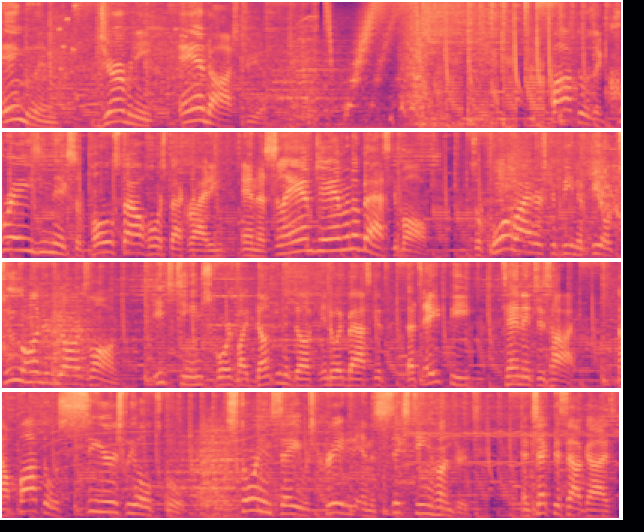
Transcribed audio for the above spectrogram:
England, Germany, and Austria. Pato is a crazy mix of polo-style horseback riding and the slam jamming of a basketball. So four riders compete in a field 200 yards long. Each team scores by dunking the duck into a basket that's 8 feet, 10 inches high. Now, Pato is seriously old school. Historians say it was created in the 1600s. And check this out, guys.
